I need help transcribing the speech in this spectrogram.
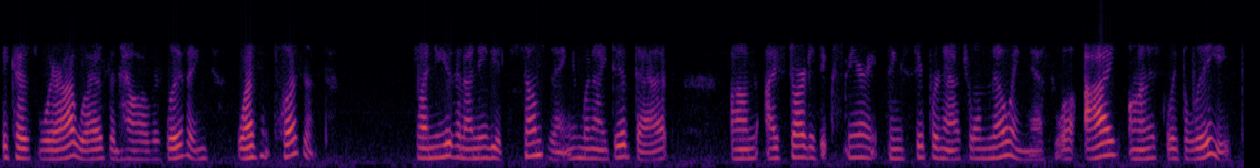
Because where I was and how I was living wasn't pleasant. So I knew that I needed something. And when I did that, um, I started experiencing supernatural knowingness. Well, I honestly believed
